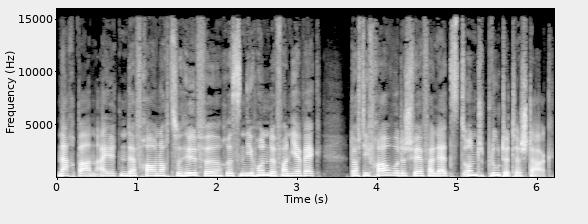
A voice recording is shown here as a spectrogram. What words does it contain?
Nachbarn eilten der Frau noch zu Hilfe, rissen die Hunde von ihr weg, doch die Frau wurde schwer verletzt und blutete stark.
